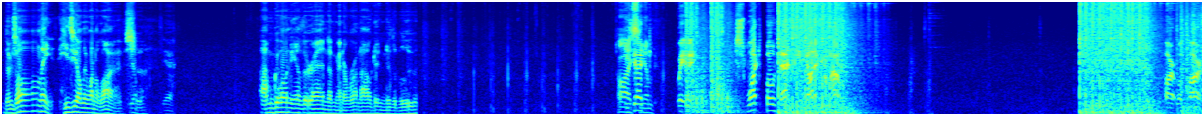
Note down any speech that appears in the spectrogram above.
there's only he's the only one alive. So Yeah. I'm going the other end. I'm gonna run out into the blue. Oh, I He's see him. Wait, wait. Just watch both ends. He's got to come out. Part, what part?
